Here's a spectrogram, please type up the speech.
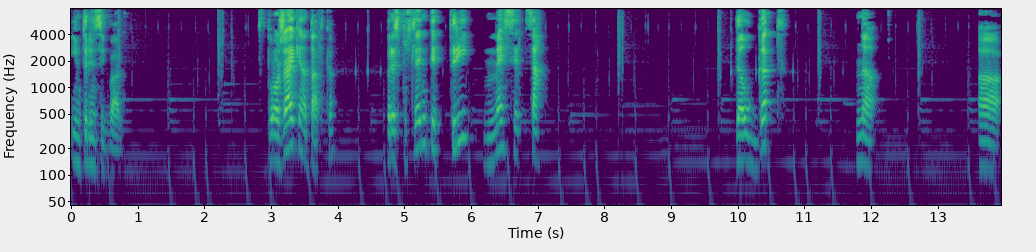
интринсик value. Продължайки нататък, през последните 3 месеца дългът на а,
